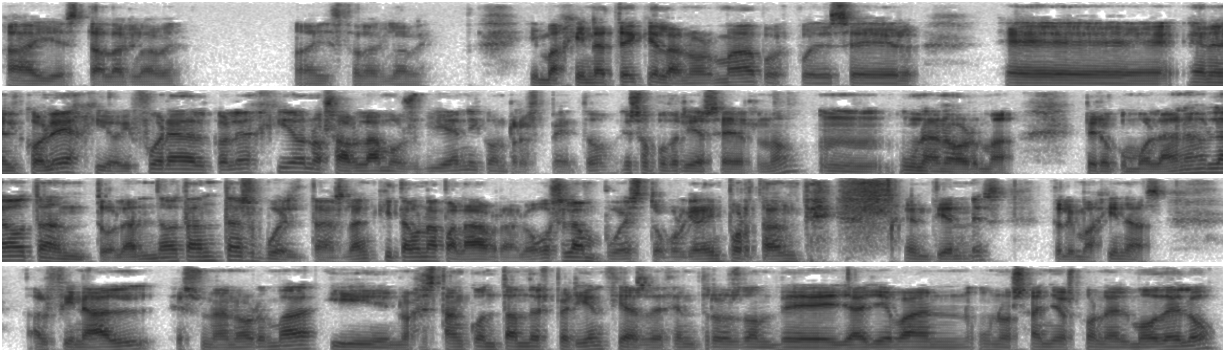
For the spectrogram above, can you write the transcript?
Ahí está la clave. Ahí está la clave. Imagínate que la norma pues puede ser eh, en el colegio y fuera del colegio nos hablamos bien y con respeto. Eso podría ser, ¿no? una norma. Pero como la han hablado tanto, le han dado tantas vueltas, le han quitado una palabra, luego se la han puesto porque era importante, ¿entiendes? ¿Te lo imaginas? Al final es una norma y nos están contando experiencias de centros donde ya llevan unos años con el modelo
